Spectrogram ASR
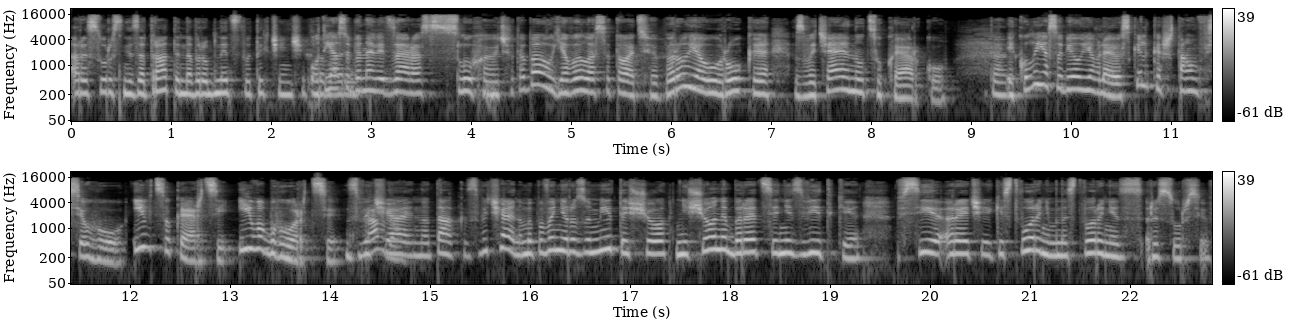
ресурсні затрати на виробництво тих чи інших От товарів. я собі навіть зараз, слухаючи тебе, уявила ситуацію. Беру я у руки звичайну цукерку. так. І коли я собі уявляю, скільки ж там всього, і в цукерці, і в обгорці. Правда? Звичайно, так, звичайно. Ми повинні розуміти, що нічого не береться ні звідки. Всі речі, які створені, вони створені з ресурсів.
